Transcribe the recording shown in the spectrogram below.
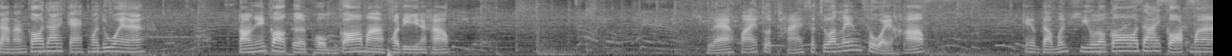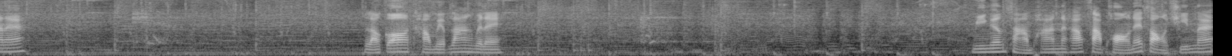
จากนั้นก็ได้แก๊กมาด้วยนะ ตอนนี้ก่อเกิดผมก็มาพอดีนะครับ และไฟสุดท้ายสจวตเล่นสวยครับ เก็บดับเบิลคิวแล้วก็ได้ก๊อตมานะ แล้วก็ทำเว็บล่างไปเลย มีเงิน 3,000 นะครับสับของได้ 2 ชิ้นนะ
